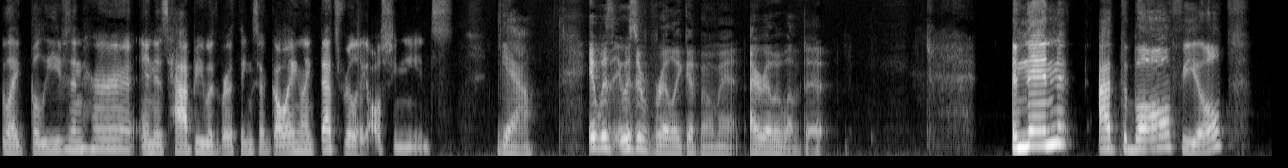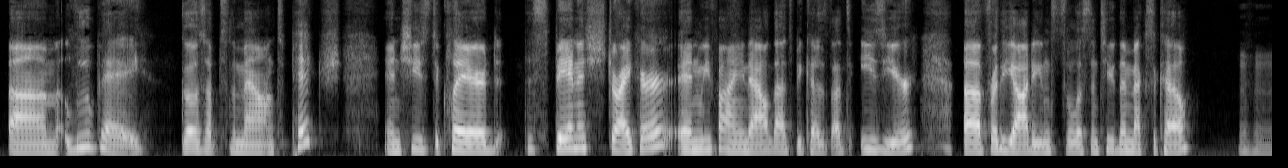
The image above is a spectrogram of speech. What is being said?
like believes in her and is happy with where things are going, like that's really all she needs. Yeah. It was it was a really good moment. I really loved it. And then at the ball field, um, Lupe goes up to the mound to pitch, and she's declared the Spanish striker, and we find out that's because that's easier uh, for the audience to listen to than Mexico. Mm-hmm.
